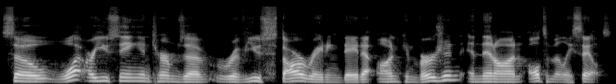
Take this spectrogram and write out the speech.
So, what are you seeing in terms of review star rating data on conversion and then on ultimately sales?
